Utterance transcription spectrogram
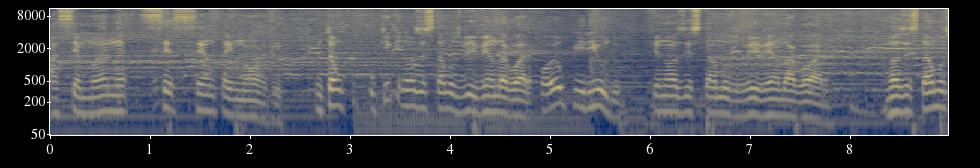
a semana 69. Então, o que, que nós estamos vivendo agora? Qual é o período que nós estamos vivendo agora? Nós estamos,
